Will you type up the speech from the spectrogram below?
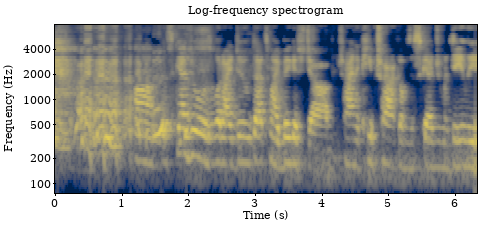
Um, the schedule is what I do. That's my biggest job. Trying to keep track of the schedule on a daily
